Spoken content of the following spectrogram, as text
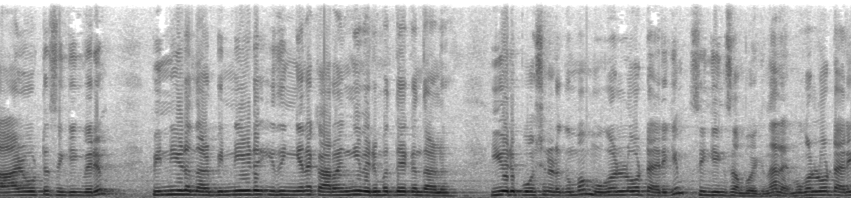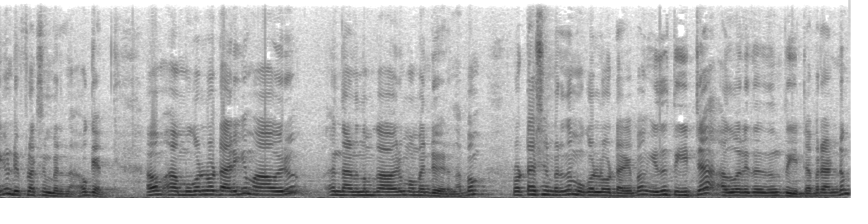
താഴോട്ട് സിങ്കിങ് വരും. പിന്നീട് എന്താണ്? പിന്നീട് ഇതിങ്ങനെ കറങ്ങി വരുമ്പോഴത്തേക്ക് എന്താണ്? ഈ ഒരു പോർഷൻ എടുക്കുമ്പോൾ മുകളിലോട്ടായിരിക്കും സിങ്കിങ് സംഭവിക്കുന്നത് അല്ലേ? മുകളിലോട്ടായിരിക്കും ഡിഫ്ലക്ഷൻ വരുന്നത്. ഓക്കെ അപ്പം മുകളിലോട്ടായിരിക്കും ആ ഒരു എന്താണ്? നമുക്ക് ആ ഒരു മൊമെന്റ് വരുന്നത്. അപ്പം റൊട്ടേഷൻ വരുന്നത് മുകളിലോട്ടായിരിക്കും. അപ്പം ഇത് തീറ്റ അതുപോലെ ഇത് ഇതും തീറ്റ അപ്പോൾ രണ്ടും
